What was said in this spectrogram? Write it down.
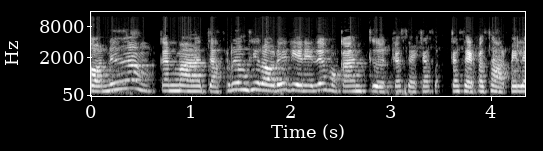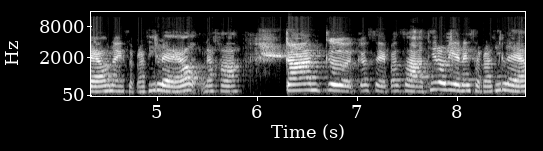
ต่อเนื่องกันมาจากเรื่องที่เราได้เรียนในเรื่องของการเกิดกระแสกระแสประสาทไปแล้วในสัปดาห์ที่แล้วนะคะ การเกิดกระแสประสาทที่เราเรียนในสัปดาห์ที่แล้ว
